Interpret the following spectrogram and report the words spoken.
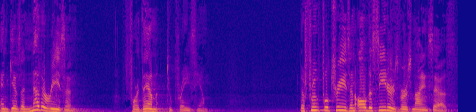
and gives another reason for them to praise him. The fruitful trees and all the cedars, verse 9 says.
